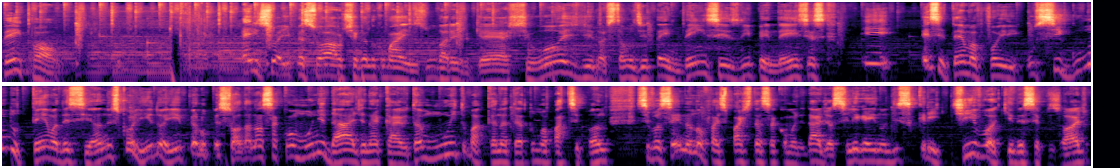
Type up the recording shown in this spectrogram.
PayPal. É isso aí, pessoal. Chegando com mais um Varejo Cast. Hoje nós estamos de tendências e pendências e esse tema foi o segundo tema desse ano escolhido aí pelo pessoal da nossa comunidade, né, Caio? Então é muito bacana ter a turma participando. Se você ainda não faz parte dessa comunidade, ó, se liga aí no descritivo aqui desse episódio.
